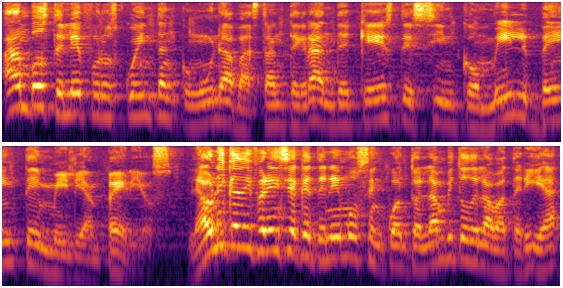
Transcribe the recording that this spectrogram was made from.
ambos teléfonos cuentan con una bastante grande que es de 5020 miliamperios. La única diferencia que tenemos en cuanto al ámbito de la batería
